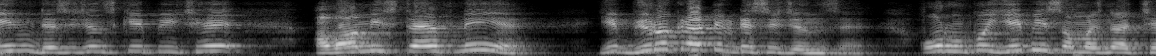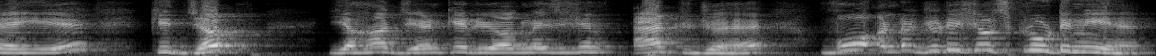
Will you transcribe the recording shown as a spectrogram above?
इन डिसीजंस के पीछे अवामी स्टैंप नहीं है। ये ब्यूरोक्रेटिक डिसीज़न है। और उनको ये भी समझना चाहिए कि जब यहाँ J and K reorganisation act जो है, वो अंडर जुडिशियल स्क्रूटनी है।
